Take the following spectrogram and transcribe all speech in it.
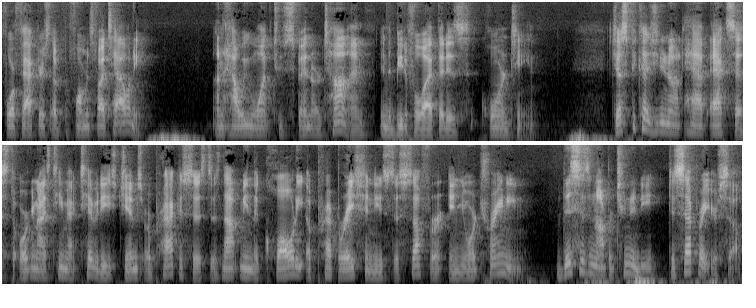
four factors of performance vitality on how we want to spend our time in the beautiful life that is quarantine. Just because you do not have access to organized team activities, gyms, or practices does not mean the quality of preparation needs to suffer in your training. This is an opportunity to separate yourself.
